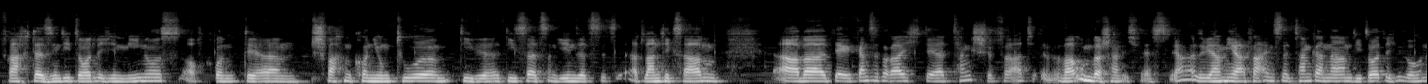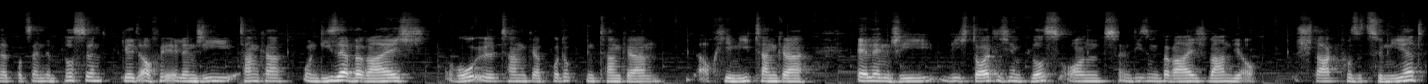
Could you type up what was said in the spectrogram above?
Frachter sind die deutlich im Minus aufgrund der schwachen Konjunktur, die wir diesseits und jenseits des Atlantiks haben. Aber der ganze Bereich der Tankschifffahrt war unwahrscheinlich fest. Ja? Also wir haben hier vereinzelte Tankernamen, die deutlich über 100 Prozent im Plus sind. Gilt auch für LNG-Tanker. Und dieser Bereich, Rohöltanker, Produktentanker, auch Chemietanker, LNG liegt deutlich im Plus und in diesem Bereich waren wir auch stark positioniert.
